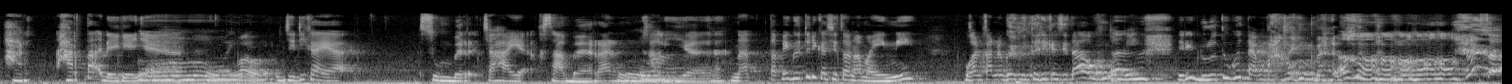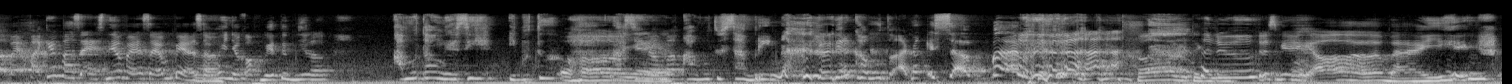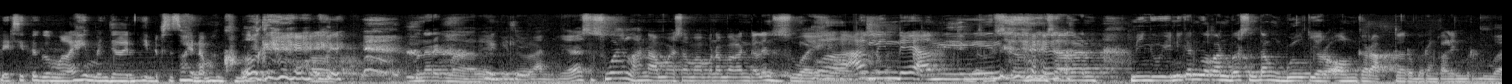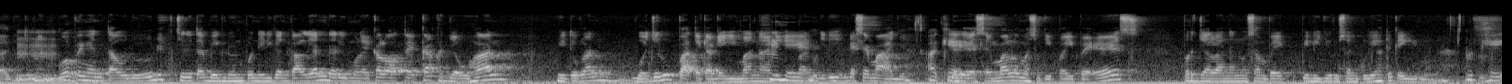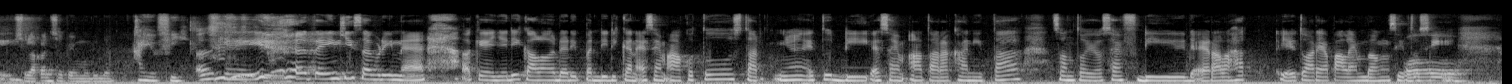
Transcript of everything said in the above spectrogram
har- harta deh kayaknya. ya. Oh, wow. Jadi kayak sumber cahaya kesabaran kali ya. Nah tapi gue tuh dikasih tau nama ini bukan karena gue minta dikasih tahu, tapi jadi dulu tuh gue temperamen banget. sampai pakai masa SD apa SMP ya, sampai nyokap gue tuh bilang kamu tahu gak sih ibu tuh Oh, ngasih iya, iya. nama kamu tuh Sabrina biar kamu tuh anaknya sabar Oh gitu gitu. terus gue oh baik dari situ gue mulai menjalani hidup sesuai nama gue Oke. Oh, menarik menarik gitu kan. Ya sesuai lah nama sama penampakan kalian sesuai. Wah, amin deh, amin. Terus kalau misalkan minggu ini kan gua akan bahas tentang build your own karakter bareng kalian berdua gitu kan. Gue pengen tahu dulu deh cerita background pendidikan kalian dari mulai kalau TK kejauhan gitu kan gue aja lupa TK kayak gimana gitu Iya. kan jadi SMA aja Oke. dari SMA lo masuk IPA IPS perjalanan lo sampai pilih jurusan kuliah tuh kayak gimana Oke. silakan siapa yang mau duluan kayak V Oke, thank you Sabrina. Oke, jadi kalau dari pendidikan SMA aku tuh startnya itu di SMA Tarakanita Santo Yosef di daerah Lahat, yaitu area Palembang situ Oh. sih.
